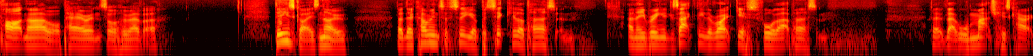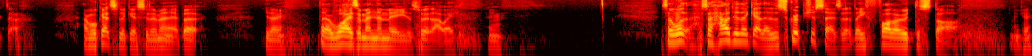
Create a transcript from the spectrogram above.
partner or parents or whoever. These guys know that they're coming to see a particular person and they bring exactly the right gifts for that person that, that will match his character. And we'll get to the gifts in a minute, but you know, they're wiser men than me, let's put it that way. So, what, so how did they get there? The scripture says that they followed the star. Okay.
